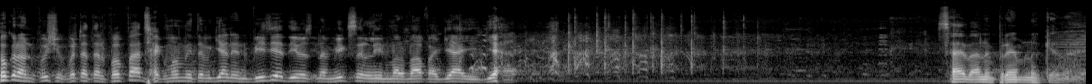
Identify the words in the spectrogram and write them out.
છોકરાને પૂછ્યું, બેટા તાર પપ્પા છે કે મમ્મી, તમે ગયા ને બીજે દિવસના મિક્સર લઈને મારા બાપા ગયા ગયા. સાહેબ, આને પ્રેમ ન કહેવાય.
